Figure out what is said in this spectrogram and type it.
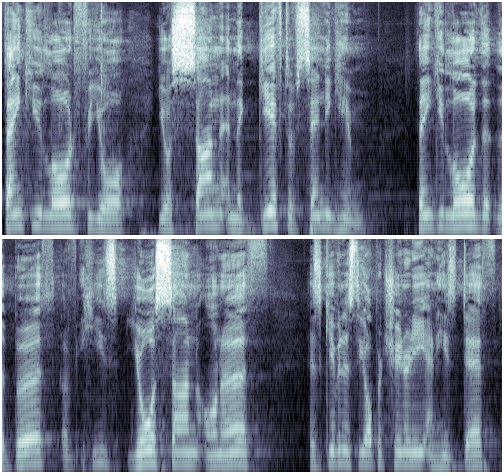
Thank you, Lord, for your your Son and the gift of sending him. Thank you, Lord, that the birth of his, your Son on earth has given us the opportunity and his death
